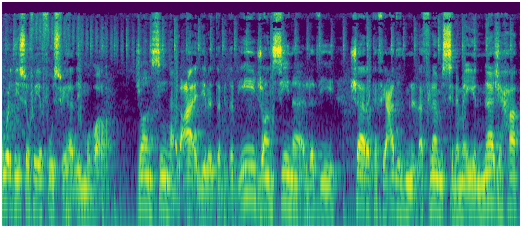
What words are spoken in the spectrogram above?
هو الذي سوف يفوز في هذه المباراة. جون سينا العائد إلى ال WWE جون سينا الذي شارك في عدد من الأفلام السينمائية الناجحة.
